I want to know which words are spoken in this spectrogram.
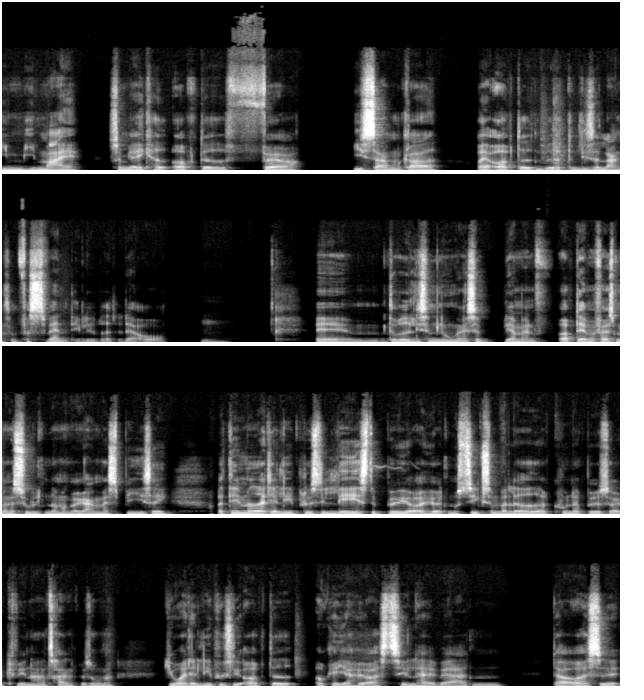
i, i mig, som jeg ikke havde opdaget før i samme grad, og jeg opdagede den ved, at den lige så langsomt forsvandt i løbet af det der år. Mm. Øhm, du ved, ligesom nogle gange, så bliver man, opdager man først, at man er sulten, når man går i gang med at spise. Ikke? Og det med, at jeg lige pludselig læste bøger og hørte musik, som var lavet af kun af bøsser og kvinder og transpersoner, gjorde, at jeg lige pludselig opdagede, okay, jeg hører også til her i verden. Der er også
